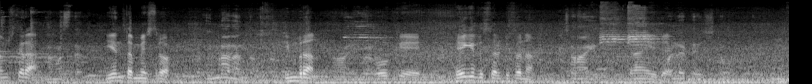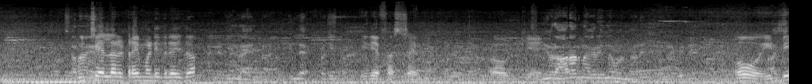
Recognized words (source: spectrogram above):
ನಮಸ್ಕಾರ. ನಮಸ್ತೆ. ಏನು ತಮ್ಮ ಹೆಸರು? ಇಮ್ರಾನ್ ಅಂತ. ಇಮ್ರಾನ್? ಓಕೆ. ಹೇಗಿದೆ ಸರ್ ಟಿಫನ್? ಚೆನ್ನಾಗಿದೆ. ಚೆನ್ನಾಗಿದೆ. ಒಳ್ಳೆ ಟೇಸ್ಟು. ಮುಂಚೆ ಎಲ್ಲರೂ ಟ್ರೈ ಮಾಡಿದ್ರೆ ಇದು? ಇಲ್ಲ ಇಲ್ಲ. ಇಲ್ಲೇ ಫಸ್ಟ್ ಇದೇ ಫಸ್ಟ್ ಟೈಮ್ ಓಕೆ. ಇವ್ರು ಆರ್ ಆರ್ ನಗರಿಂದ ಓ ಇಡ್ಲಿ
